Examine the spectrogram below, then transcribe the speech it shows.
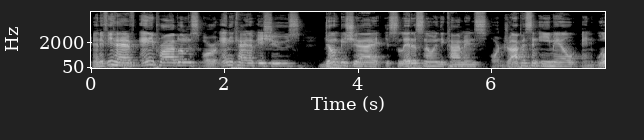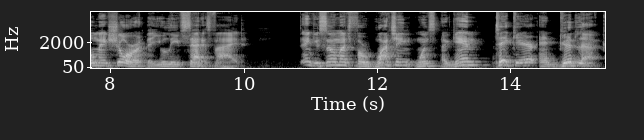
And if you have any problems or any kind of issues, don't be shy, just let us know in the comments or drop us an email and we'll make sure that you leave satisfied. Thank you so much for watching once again. Take care and good luck.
